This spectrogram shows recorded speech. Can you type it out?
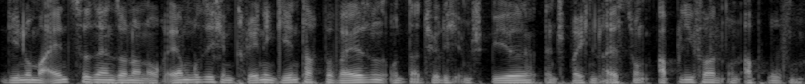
die Nummer 1 zu sein, sondern auch er muss sich im Training jeden Tag beweisen und natürlich im Spiel entsprechend Leistung abliefern und abrufen.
